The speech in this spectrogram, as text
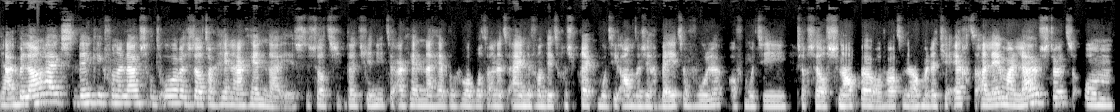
Ja, het belangrijkste denk ik van een luisterend oor is dat er geen agenda is. Dus dat, dat je niet de agenda hebt bijvoorbeeld aan het einde van dit gesprek moet die ander zich beter voelen of moet hij zichzelf snappen of wat dan ook. Maar dat je echt alleen maar luistert om,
